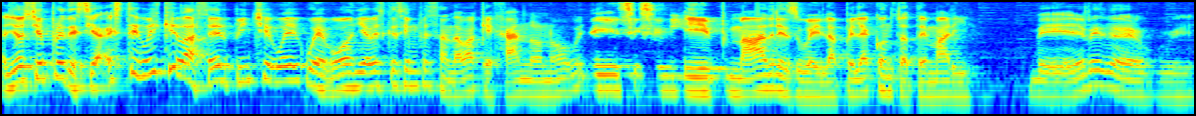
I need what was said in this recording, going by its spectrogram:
yo siempre decía, ¿este güey qué va a hacer? Pinche güey huevón. Ya ves que siempre se andaba quejando, ¿no, güey? Sí, sí, sí. Y madres, güey. La pelea contra Temari. Verga, güey.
